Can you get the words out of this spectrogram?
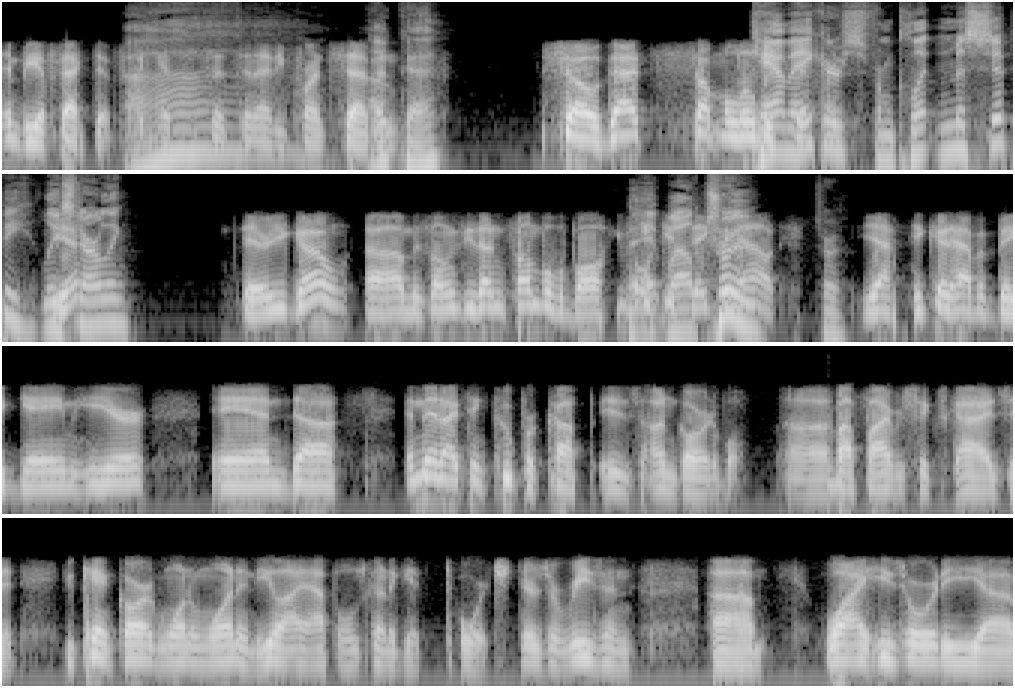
and be effective ah, against the Cincinnati front seven. Okay. So that's something a little bit. Cam Akers from Clinton, Mississippi. Lee Yeah. Sterling. There you go. Um, as long as he doesn't fumble the ball, he won't Eh, get well, taken true. out. True. Yeah, he could have a big game here, and uh, and then I think Cooper Kupp is unguardable. Uh, about five or six guys that you can't guard one on one, and Eli Apple is going to get torched. There's a reason um, why he's already uh,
